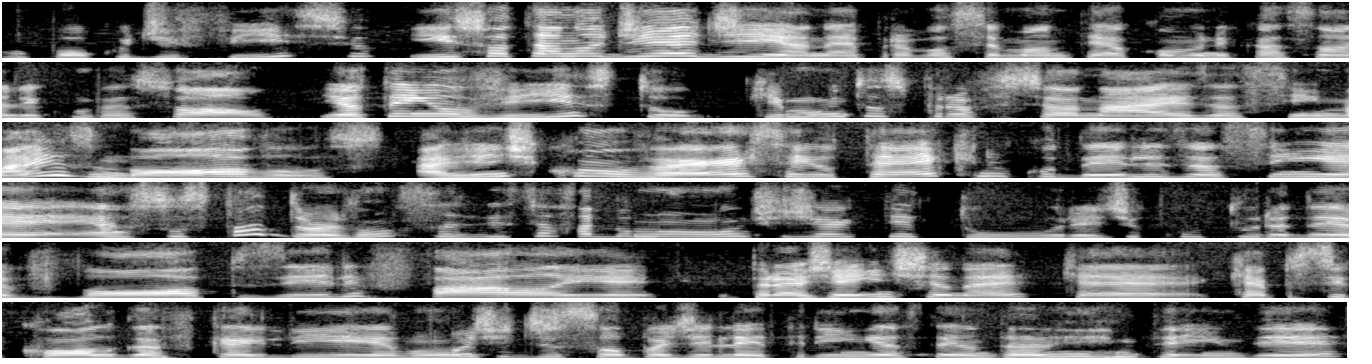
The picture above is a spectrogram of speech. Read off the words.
um pouco difícil. E isso até no dia a dia, né, para você manter a comunicação ali com o pessoal. E eu tenho visto que muitos profissionais assim mais novos, a gente conversa e o técnico deles assim é, é assustador. Nossa, você sabe um monte de arquitetura, de cultura DevOps e ele fala e, e pra gente, né, que é, que é psicóloga, fica ali um monte de sopa de letrinhas tentando entender,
